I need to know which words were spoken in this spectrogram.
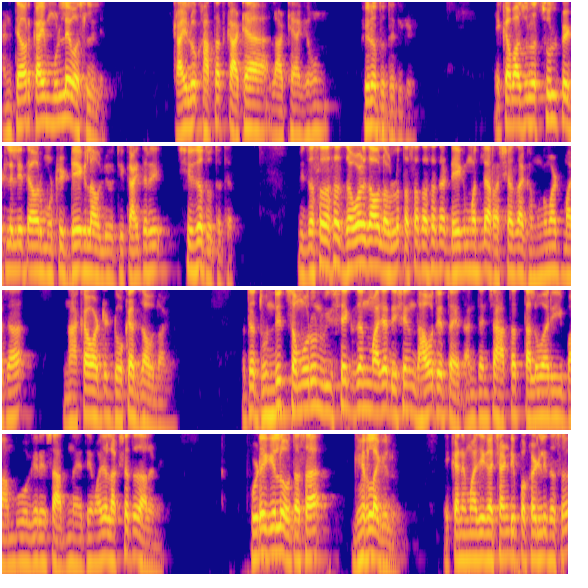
आणि त्यावर काही मुल्ले बसलेले. काही लोक हातात काठ्या लाठ्या घेऊन फिरत होते तिकडे. एका बाजूला चूल पेटलेली त्यावर मोठी डेग लावली होती काहीतरी शिजत होतं त्यात. मी जसं जसं जवळ जाऊ लागलो तसा तसा त्या डेगमधल्या रश्याचा घमघमाट माझ्या नाकावाटेत डोक्यात जाऊ लागला. मग त्या धुंदीत समोरून वीस एक जण माझ्या दिशेने धावत येत आहेत आणि त्यांच्या हातात तलवारी बांबू वगैरे साधनं आहेत हे माझ्या लक्षातच आलं नाही. पुढे गेलो तसा घेरला गेलो. एकाने माझी गचांडी पकडली तसं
